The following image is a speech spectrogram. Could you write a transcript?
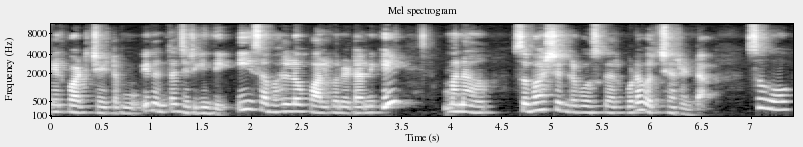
ఏర్పాటు చేయటము ఇదంతా జరిగింది. ఈ సభల్లో పాల్గొనడానికి మన సుభాష్ చంద్రబోస్ గారు కూడా వచ్చారంట. సో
